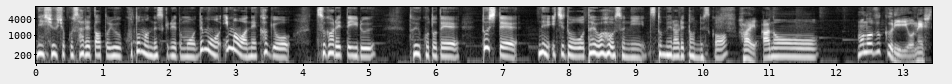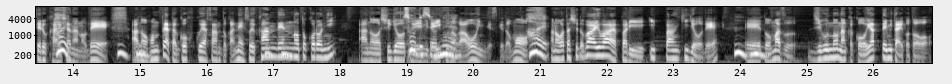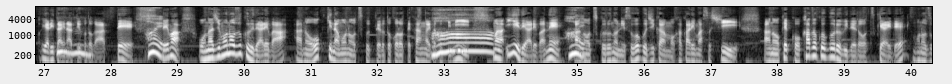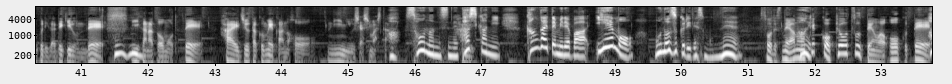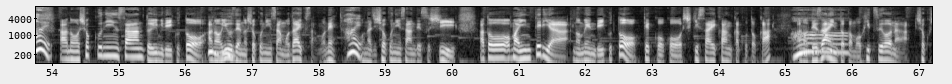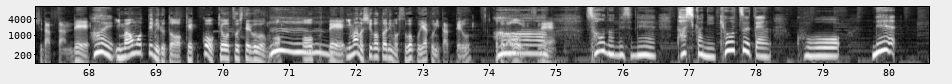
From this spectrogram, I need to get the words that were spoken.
ね、就職されたということなんですけれどもでも今はね家業を継がれているということでどうしてね一度大和ハウスに勤められたんですか？はいあのーものづくりをねしてる会社なので、はい。うんうん、あの本当やったら呉服屋さんとかねそういう関連のところに、あの修行という意味で行くのが多いんですけども、ね。はい、あの私の場合はやっぱり一般企業で、うんうん、えーと、まず自分のなんかこうやってみたいことをやりたいなっていうことがあって、うんうんはい、でまあ、同じものづくりであればあの大きなものを作ってるところって考えた時にまあ、家であればね、はい、あの作るのにすごく時間もかかりますしあの結構家族ぐるみでのお付き合いでものづくりができるんで、うんうん、いいかなと思って。はい、住宅メーカーの方に入社しました。あそうなんですね、はい、確かに考えてみれば家もものづくりですもんねそうですね。あの、はい、結構共通点は多くて、はい、あの職人さんという意味でいくと、あの、友禅の職人さんも大工さんもね、はい、同じ職人さんですしあと、まあ、インテリアの面でいくと結構こう色彩感覚とかあのデザインとかも必要な職種だったんで、今思ってみると結構共通してる部分も多くて今の仕事にもすごく役に立ってることが多いですね。そうなんですね。確かに共通点こうね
